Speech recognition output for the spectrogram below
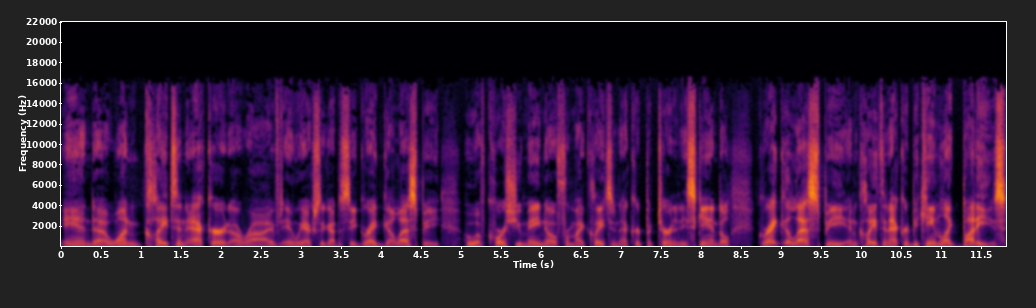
and uh, one Clayton Echard arrived, and we actually got to see Greg Gillespie, who, of course, you may know from my Clayton Echard paternity scandal. Greg Gillespie and Clayton Echard became like buddies.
